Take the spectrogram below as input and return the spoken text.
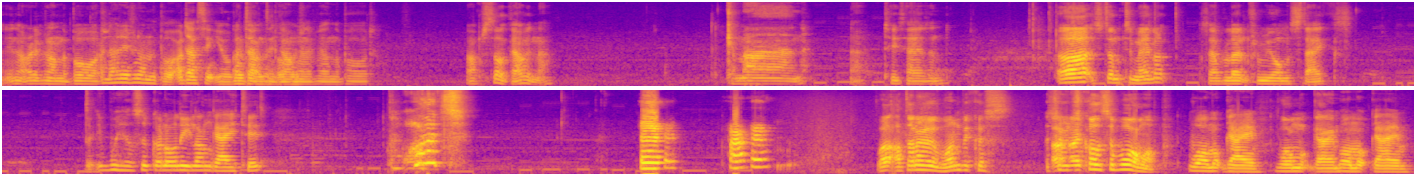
You're not even on the board. I'm not even on the board. I don't think you're going to be on don't the think I'm board. going to be on the board. I'm still going now. Come on. No, 2000. Oh, it's done to me, look. So I've learnt from your mistakes. The wheels have gone all elongated. What? Eh, eh, eh. Well, I don't know who won because. Shall we uh, just call this a warm up? Warm up game. Warm up game. Warm up game.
